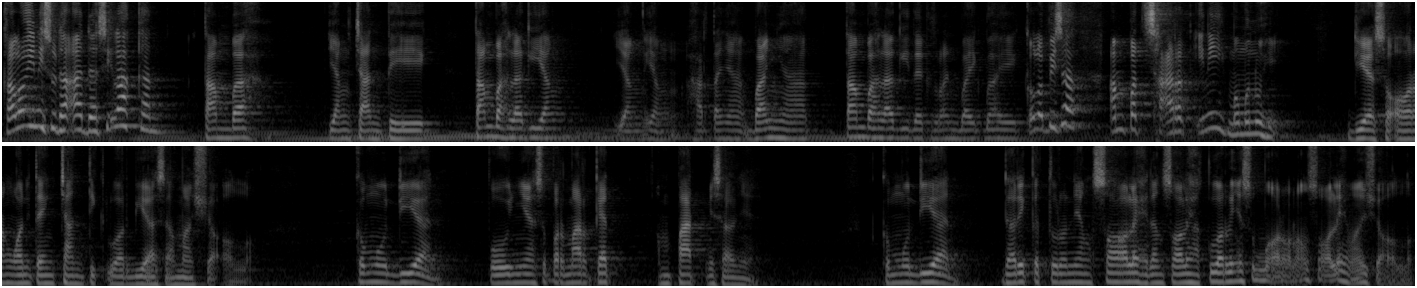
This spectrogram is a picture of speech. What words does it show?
Kalau ini sudah ada silakan. Tambah yang cantik tambah lagi yang yang yang hartanya banyak, tambah lagi dari keturunan baik-baik. Kalau bisa empat syarat ini memenuhi, dia seorang wanita yang cantik luar biasa, masya Allah. Kemudian punya supermarket empat misalnya. Kemudian dari keturunan yang soleh dan soleh keluarganya semua orang-orang soleh, masya Allah.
